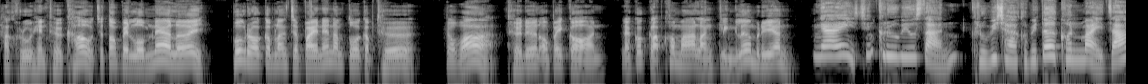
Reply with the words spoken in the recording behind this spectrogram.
ถ้าครูเห็นเธอเข้าจะต้องเป็นลมแน่เลย พวกเรากำลังจะไปแนะนำตัวกับเธอ แต่ว่าเธอเดินออกไปก่อน แล้วก็กลับเข้ามาหลังกลิ่งเริ่มเรียน ไงฉันครูวิลสัน ครูวิชาคอมพิวเตอร์คนใหม่จ้า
